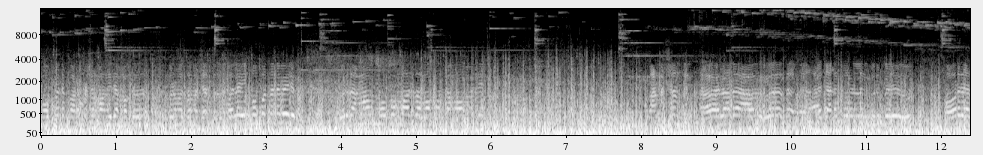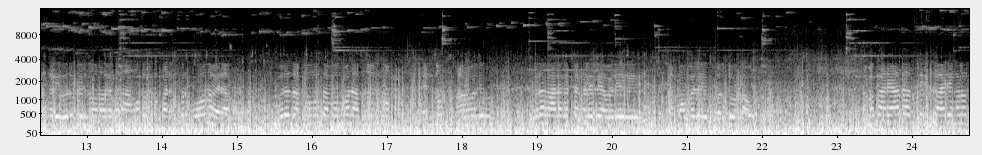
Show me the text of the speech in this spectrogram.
മൂപ്പന്റെ പെർമിഷൻ വാങ്ങിയിട്ട് നമുക്ക് സുബ്രഹ്മണ്യ സ്വാമി ക്ഷേത്രത്തിൽ പോലെ ഈ മൂപ്പൻ തന്നെ വരും ഒരു തമ്മ മൂപ്പന്മാർ തമ്മ തമ്മമ്മന്റെ കണക്ഷൻ ഉണ്ട് അല്ലാതെ ആ ഇവരെ ആ ചടങ്ങുകളിൽ ഇവരും വരും ഓരോ ചടങ്ങുകളിൽ ഇവരും വരുന്ന പറയുന്നത് അങ്ങോട്ടും ഇങ്ങോട്ടും പരസ്പരം പോകുന്നവരാണ് ഒരു തമ്മവും തമ്മമ്മോൻ അന്നും ഇന്നും എന്നും ആ ഒരു ഇവരുടെ കാലഘട്ടങ്ങളിൽ അവർ തമ്മമ്മൽ ബന്ധമുണ്ടാവും നമുക്കറിയാതെ ഒത്തിരി കാര്യങ്ങളും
